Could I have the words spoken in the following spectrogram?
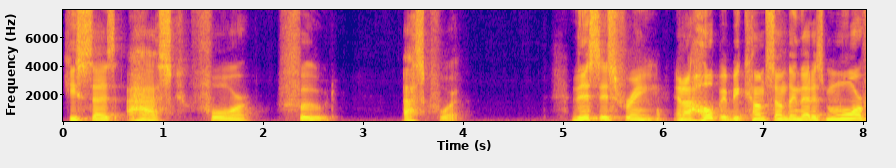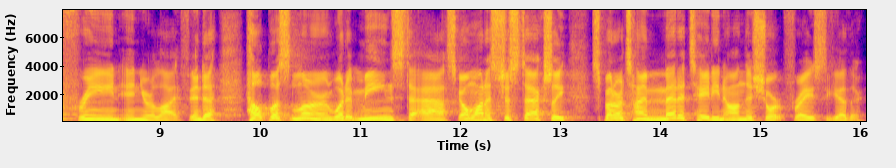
he says, ask for food. Ask for it. This is freeing. And I hope it becomes something that is more freeing in your life. And to help us learn what it means to ask, I want us just to actually spend our time meditating on this short phrase together.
